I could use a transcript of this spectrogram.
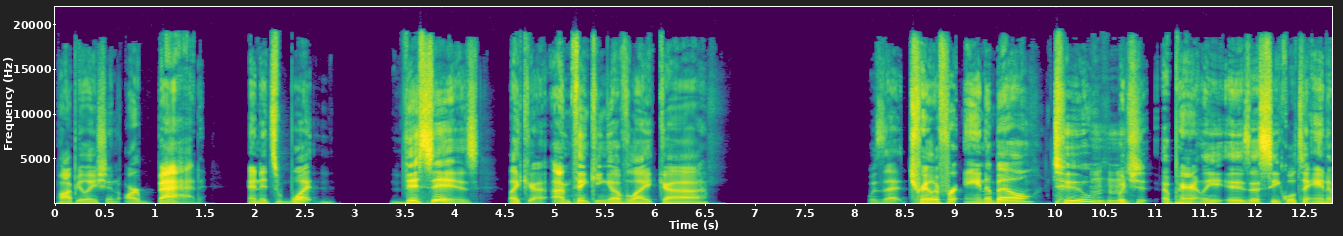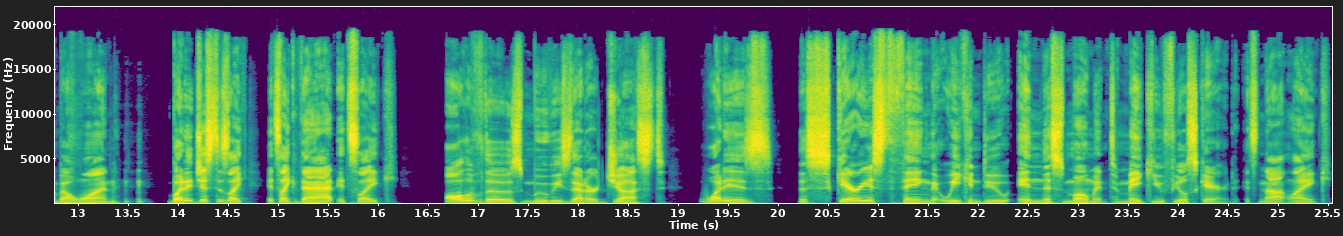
population are bad and it's what this is. Like uh, I'm thinking of like uh was that trailer for Annabelle 2, Mhm. which apparently is a sequel to Annabelle 1. but it just is like it's like that. It's like all of those movies that are just what is the scariest thing that we can do in this moment to make you feel scared. It's not like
